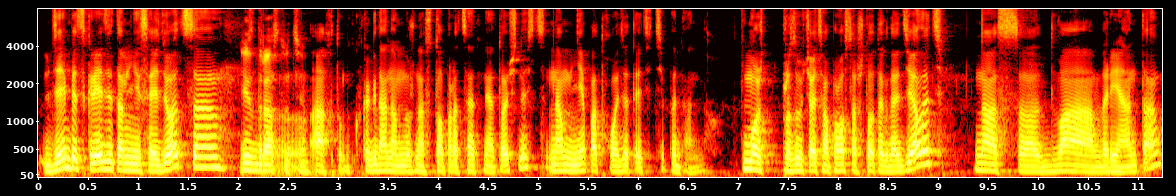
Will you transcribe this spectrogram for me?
дебет с кредитом не сойдется. И здравствуйте. Ахтунг. Когда нам нужна стопроцентная точность, нам не подходят эти типы данных. Может прозвучать вопрос, а что тогда делать? У нас э, два варианта.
